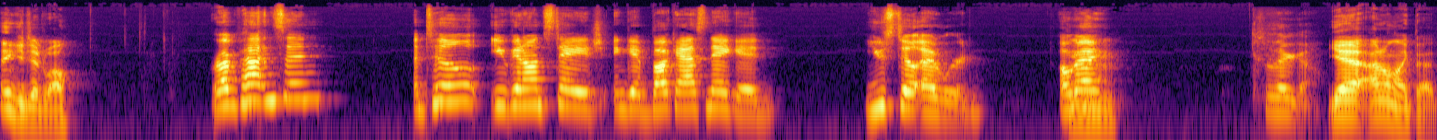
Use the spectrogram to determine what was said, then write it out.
I think you did well. Robert Pattinson, until you get on stage and get buck ass naked, you still Edward. Okay? Mhm. So there you go. Yeah, I don't like that.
